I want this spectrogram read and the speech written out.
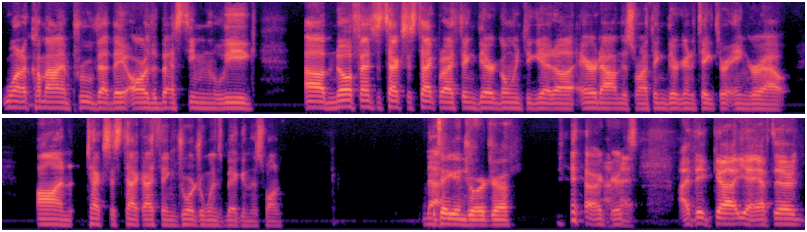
want to come out and prove that they are the best team in the league. Um, no offense to Texas Tech, but I think they're going to get uh, aired out in this one. I think they're going to take their anger out on Texas Tech. I think Georgia wins big in this one. I'm That, taking Georgia. all right, Kurtz. I think, uh, yeah, after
